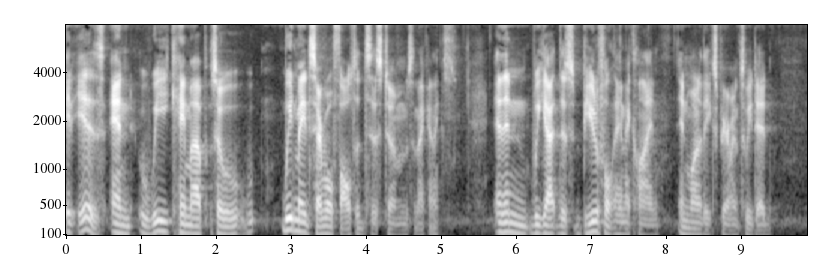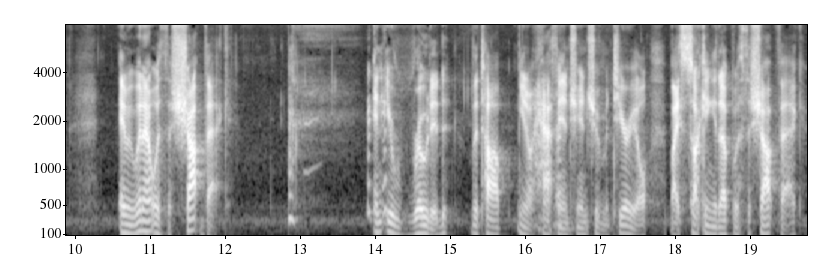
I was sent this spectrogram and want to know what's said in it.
It is, and we came up. So we'd made several faulted systems and that kind of thing, and then we got this beautiful anticline in one of the experiments we did, and we went out with the shop vac and eroded the top, you know, half inch inch of material by sucking it up with the shop vac.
